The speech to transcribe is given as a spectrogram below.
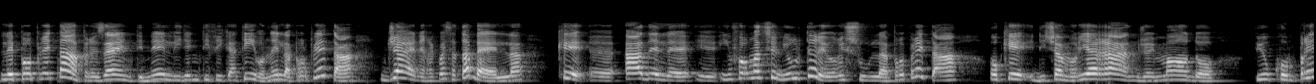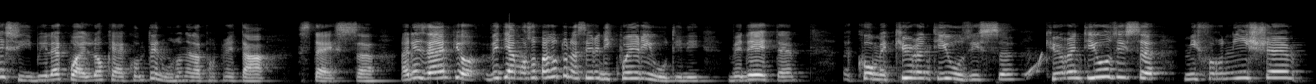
eh, proprietà presenti nell'identificativo, nella proprietà, genera questa tabella che eh, ha delle eh, informazioni ulteriori sulla proprietà o che diciamo riarrangia in modo più comprensibile quello che è contenuto nella proprietà stessa. Ad esempio, vediamo soprattutto una serie di query utili, vedete? Come current uses. Current uses mi fornisce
